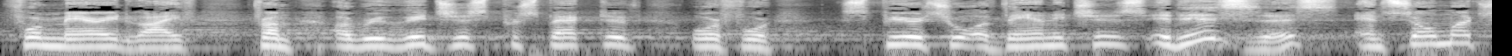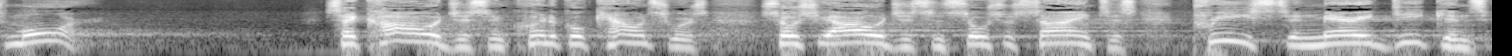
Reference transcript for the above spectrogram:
for married life from a religious perspective or for spiritual advantages. It is this and so much more. Psychologists and clinical counselors, sociologists and social scientists, priests and married deacons,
